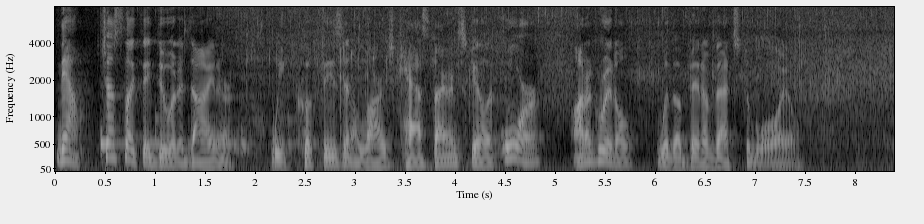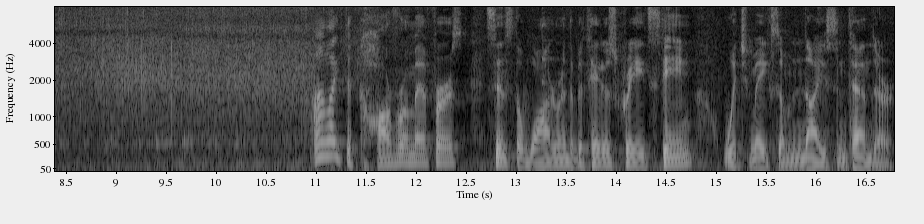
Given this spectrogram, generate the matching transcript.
Now, just like they do at a diner, we cook these in a large cast iron skillet or on a griddle with a bit of vegetable oil. I like to cover them at first since the water in the potatoes creates steam, which makes them nice and tender.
